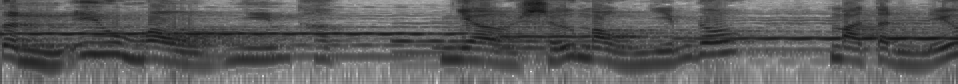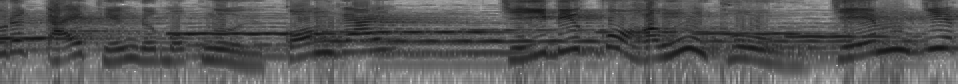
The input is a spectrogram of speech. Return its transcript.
Tình yêu màu nhiệm thật Nhờ sự màu nhiệm đó Mà tình yêu đã cải thiện được một người con gái. Chỉ biết có hận thù chém giết.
